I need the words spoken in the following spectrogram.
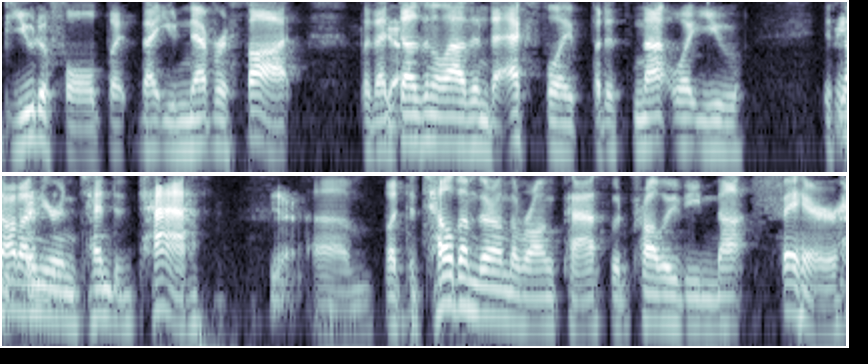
beautiful but that you never thought but that yeah. doesn't allow them to exploit but it's not what you it's intended. not on your intended path yeah. Um, but to tell them they're on the wrong path would probably be not fair,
